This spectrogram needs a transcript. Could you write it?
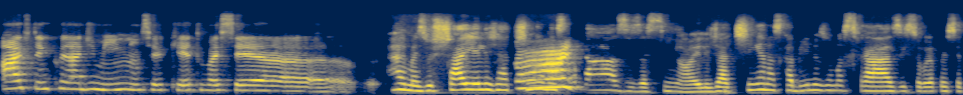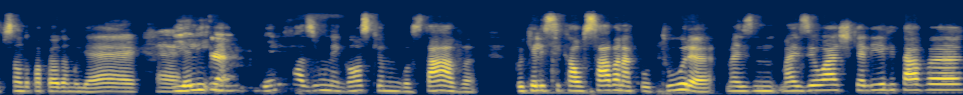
ai, tu tem que cuidar de mim, não sei o quê, tu vai ser. a-" Ai, mas o Chay, ele já tinha Ai! umas frases, assim, ó. Ele já tinha nas cabines umas frases sobre a percepção do papel da mulher. É. E ele, É. e ele fazia um negócio que eu não gostava, porque ele se calçava na cultura, mas, mas eu acho que ali ele tava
